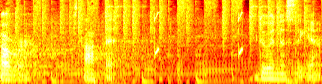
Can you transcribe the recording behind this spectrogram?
No recover. Stop it. I'm doing this again.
